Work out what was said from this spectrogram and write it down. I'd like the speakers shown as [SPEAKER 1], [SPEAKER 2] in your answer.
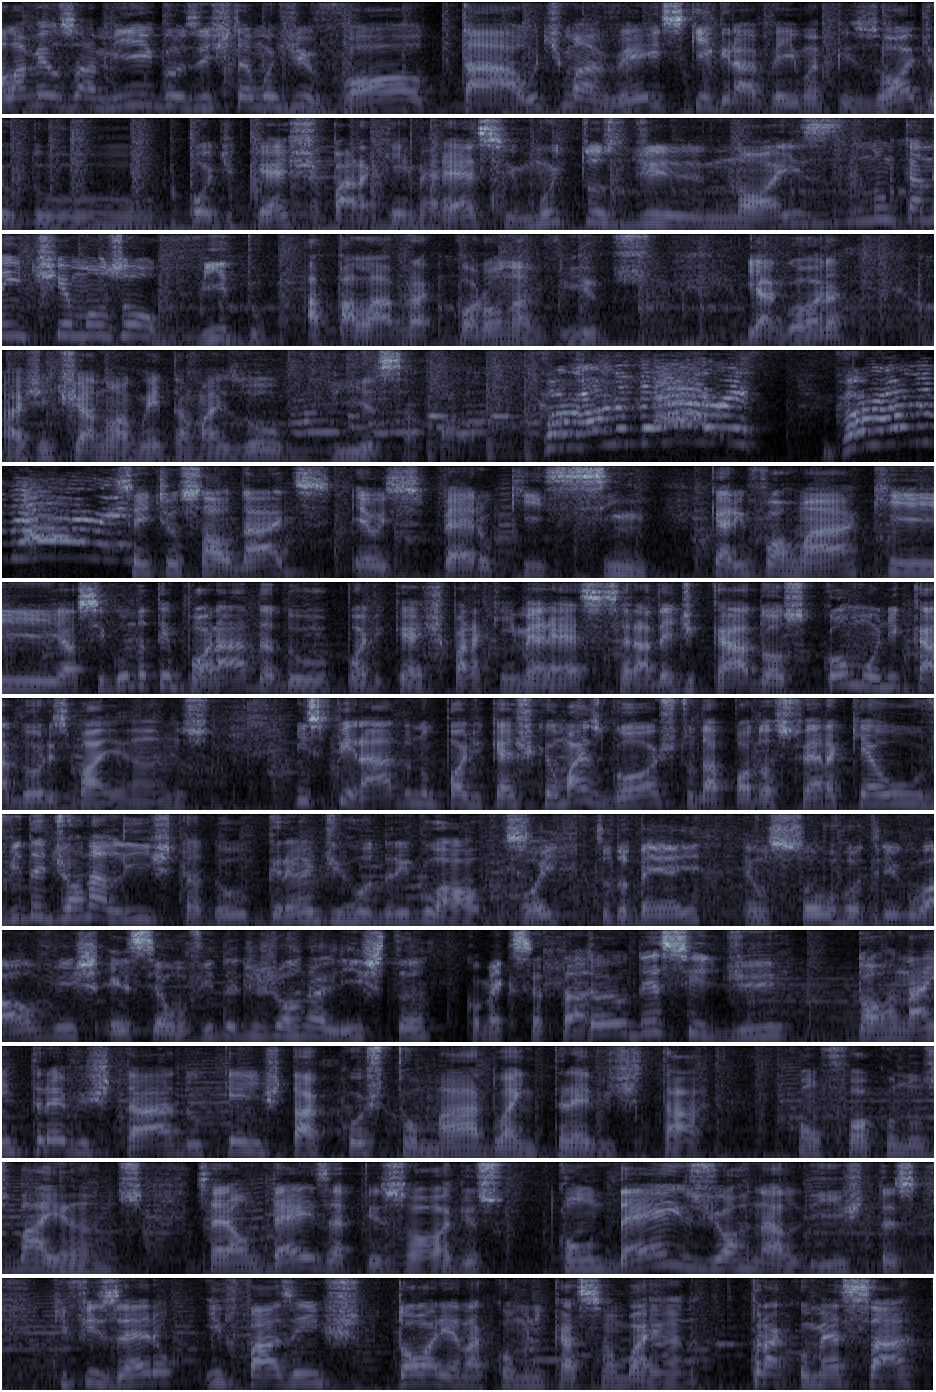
[SPEAKER 1] Olá, meus amigos, estamos de volta. A última vez que gravei um episódio do podcast Para Quem Merece, muitos de nós nunca nem tínhamos ouvido a palavra coronavírus. E agora a gente já não aguenta mais ouvir essa palavra. Coronavirus! Coronavirus! Sentiu saudades? Eu espero que sim. Quero informar que a segunda temporada do podcast Para Quem Merece será dedicado aos comunicadores baianos inspirado no podcast que eu mais gosto da Podosfera, que é o Vida de Jornalista, do grande Rodrigo Alves.
[SPEAKER 2] Oi, tudo bem aí? Eu sou o Rodrigo Alves, esse é o Vida de Jornalista. Como é que você tá?
[SPEAKER 1] Então eu decidi tornar entrevistado quem está acostumado a entrevistar, com foco nos baianos. Serão 10 episódios com 10 jornalistas que fizeram e fazem história na comunicação baiana. Para começar,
